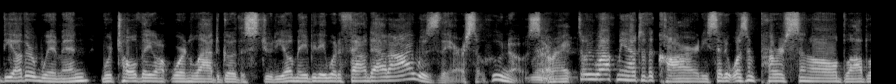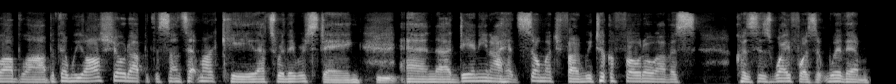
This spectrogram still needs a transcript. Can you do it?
the other women were told they weren't allowed to go to the studio. Maybe they would have found out I was there. So who knows? Right. All right. So he walked me out to the car and he said it wasn't personal, blah, blah, blah. But then we all showed up at the Sunset Marquis. That's where they were staying. Mm. And uh, Danny and I had so much fun. We took a photo of us because his wife wasn't with him.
